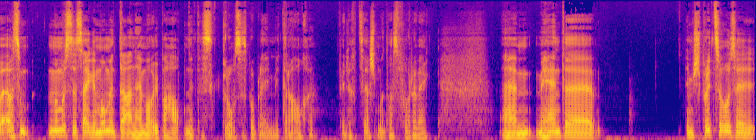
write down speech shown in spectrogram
also, man muss sagen, momentan haben wir überhaupt nicht ein grosses Problem mit Rauchen. Vielleicht zuerst mal das vorweg. Ähm, wir haben äh, im Spritzerhaus, die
